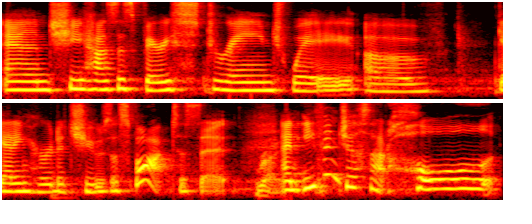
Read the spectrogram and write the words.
and she has this very strange way of getting her to choose a spot to sit. Right. And even just that whole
